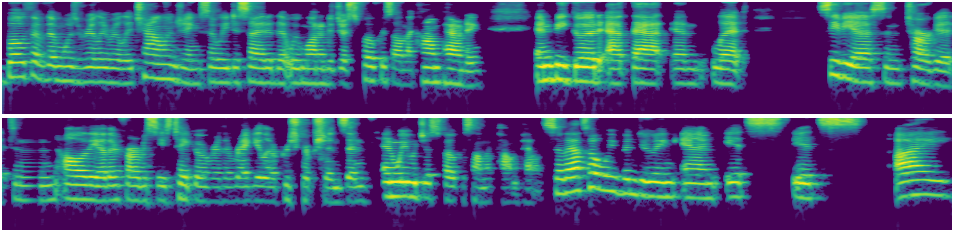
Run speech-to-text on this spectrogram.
both of them was really, really challenging. So, we decided that we wanted to just focus on the compounding and be good at that and let CVS and Target and all of the other pharmacies take over the regular prescriptions and and we would just focus on the compounds. So that's what we've been doing and it's it's I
